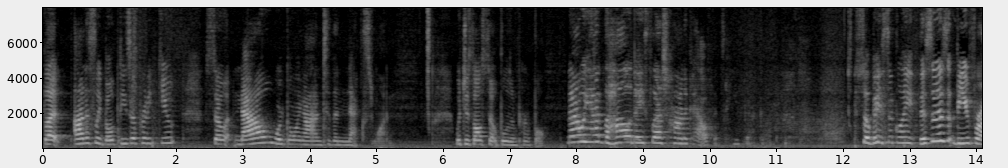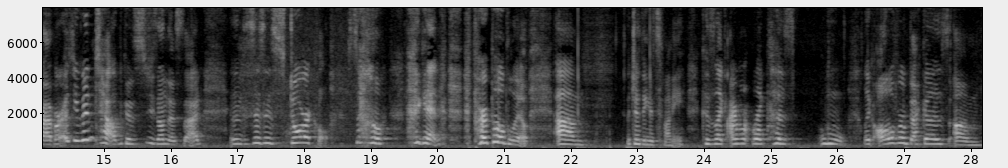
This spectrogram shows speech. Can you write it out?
But honestly, both these are pretty cute. So now we're going on to the next one, which is also blue and purple. Now we have the holiday slash Hanukkah outfits. So basically, this is BeForever, as you can tell, because she's on this side. And then this is historical. So, again, purple, blue. Um, which I think is funny. Because, like, I, like, because, like, all of Rebecca's, um,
